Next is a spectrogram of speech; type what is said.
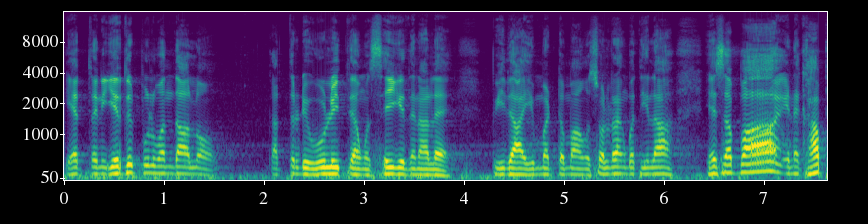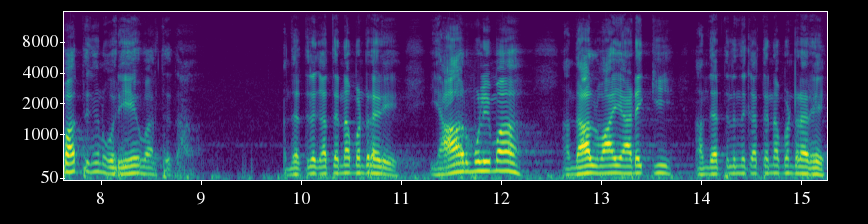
எத்தனை எதிர்ப்புகள் வந்தாலும் கத்தருடைய ஊழியத்தை அவங்க செய்கிறதுனால பிதா இம்மட்டமாக அவங்க சொல்கிறாங்க பார்த்தீங்களா எசப்பா என்னை காப்பாற்றுங்கன்னு ஒரே வார்த்தை தான். அந்த இடத்துல கத்த என்ன பண்ணுறாரு யார் மூலியமா அந்த ஆள் வாயை அடக்கி அந்த இடத்துலேருந்து கத்த என்ன பண்ணுறாரு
